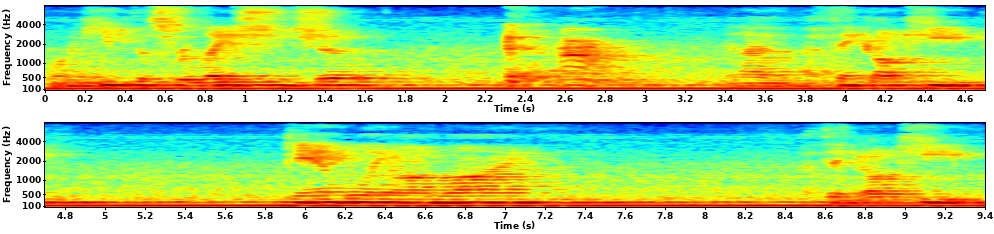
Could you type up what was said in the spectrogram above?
I want to keep this relationship. And I, I think I'll keep gambling online. I think I'll keep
